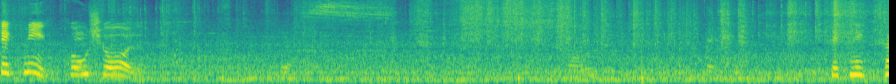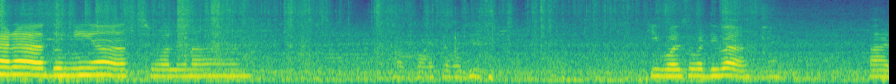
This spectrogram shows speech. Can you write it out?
টেকনিক কৌশল। টেকনিক ছাড়া দুনিয়া চলে না। কি ভয়েস ওভার দিবা? আর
